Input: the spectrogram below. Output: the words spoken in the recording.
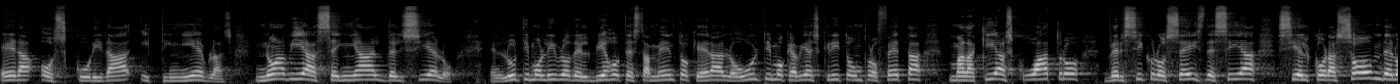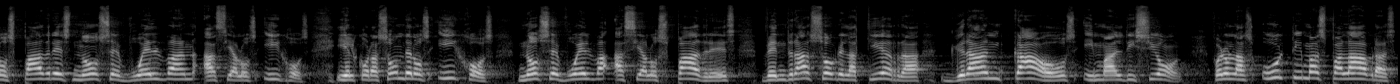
era oscuridad y tinieblas. No había señal del cielo. En el último libro del Viejo Testamento, que era lo último que había escrito un profeta, Malaquías 4, versículo 6 decía, si el corazón de los padres no se vuelvan hacia los hijos y el corazón de los hijos no se vuelva hacia los padres, vendrá sobre la tierra gran caos y maldición. Fueron las últimas palabras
